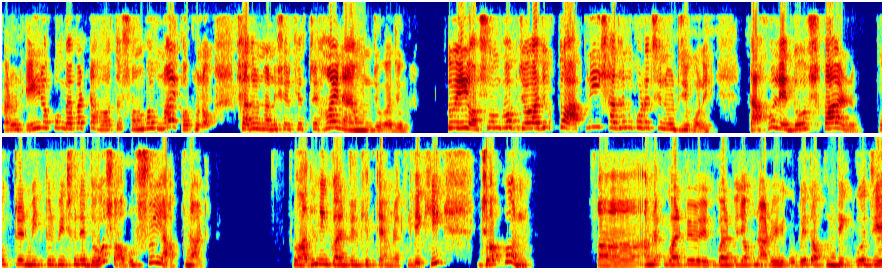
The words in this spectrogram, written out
কারণ এই রকম ব্যাপারটা হওয়া তো সম্ভব নয় কখনো, সাধারণ মানুষের ক্ষেত্রে হয় না এমন যোগাযোগ। তো এই অসম্ভব যোগাযোগ তো আপনিই সাধন করেছেন ওর জীবনে। তাহলে দোষ কার? পুত্রের মৃত্যুর পিছনে দোষ অবশ্যই আপনার। তো আধুনিক গল্পের ক্ষেত্রে আমরা কি দেখি, যখন আমরা গল্পে, গল্প যখন আরও এগোবে তখন দেখব যে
